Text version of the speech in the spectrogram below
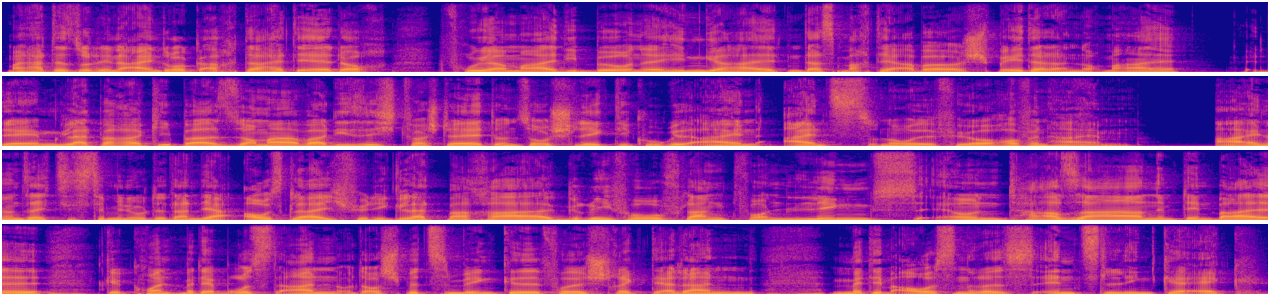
Man hatte so den Eindruck, ach, da hätte er doch früher mal die Birne hingehalten. Das macht er aber später dann nochmal. Dem Gladbacher Keeper Sommer war die Sicht verstellt und so schlägt die Kugel ein. 1 zu 0 für Hoffenheim. 61. Minute dann der Ausgleich für die Gladbacher. Grifo flankt von links und Hazard nimmt den Ball gekonnt mit der Brust an und aus Spitzenwinkel vollstreckt er dann mit dem Außenriss ins linke Eck.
